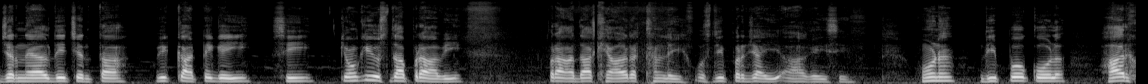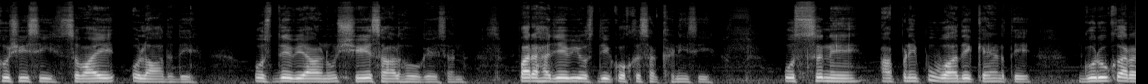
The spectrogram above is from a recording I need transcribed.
ਜਰਨੈਲ ਦੀ ਚਿੰਤਾ ਵੀ ਘਟ ਗਈ ਸੀ ਕਿਉਂਕਿ ਉਸ ਦਾ ਭਰਾ ਵੀ, ਭਰਾ ਦਾ ਖਿਆਲ ਰੱਖਣ ਲਈ ਉਸ ਦੀ ਭਰਜਾਈ ਆ ਗਈ ਸੀ। ਹੁਣ ਦੀਪੋ ਕੋਲ ਹਰ ਖੁਸ਼ੀ ਸੀ ਸਵਾਏ ਔਲਾਦ ਦੇ। ਉਸ ਦੇ ਵਿਆਹ ਨੂੰ 6 ਸਾਲ ਹੋ ਗਏ ਸਨ, ਪਰ ਹਜੇ ਵੀ ਉਸ ਦੀ ਕੁੱਖ ਸਖਣੀ ਸੀ। ਉਸ ਨੇ ਆਪਣੀ ਭੂਆ ਦੇ ਕਹਿਣ ਤੇ ਗੁਰੂ ਘਰ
